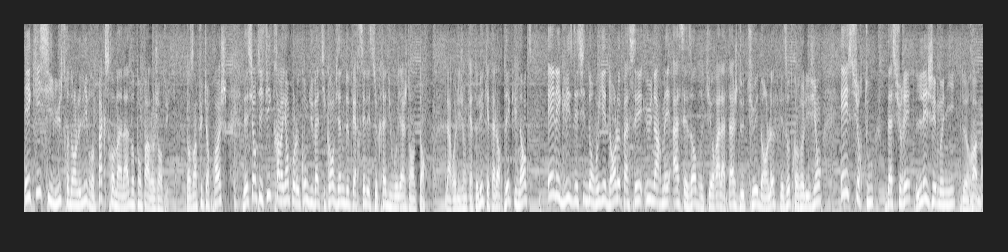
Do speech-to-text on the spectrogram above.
et qui s'illustre dans le livre Pax Romana dont on parle aujourd'hui. Dans un futur proche, des scientifiques travaillant pour le compte du Vatican viennent de percer les secrets du voyage dans le temps. La religion catholique est alors déclinante et l'Église décide d'envoyer dans le passé une armée à ses ordres qui aura la tâche de tuer dans l'œuf les autres religions et surtout d'assurer l'hégémonie de Rome.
